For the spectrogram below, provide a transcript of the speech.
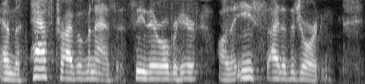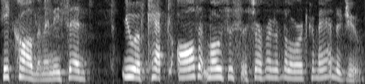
and the half tribe of Manasseh. See, they're over here on the east side of the Jordan. He called them and he said, You have kept all that Moses, the servant of the Lord, commanded you,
